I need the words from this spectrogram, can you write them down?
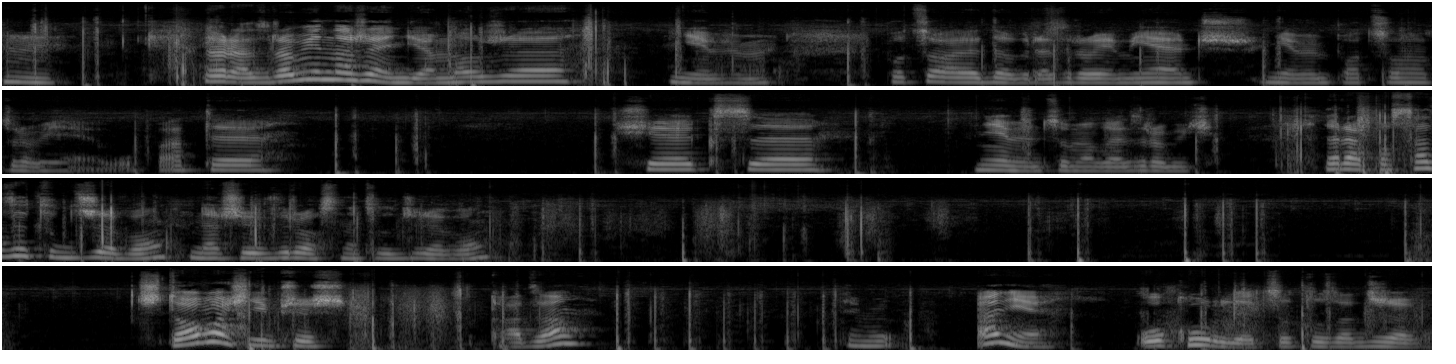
Hmm. Dobra, zrobię narzędzia. Może... Nie wiem. Po co, ale dobra. Zrobię miecz. Nie wiem po co. Zrobię łopatę. Sieksę. Nie wiem, co mogę zrobić. Dobra, posadzę to drzewo. Znaczy, wyrosnę to drzewo. Czy to właśnie przeszkadza? Temu... A nie. O kurde, co to za drzewo.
